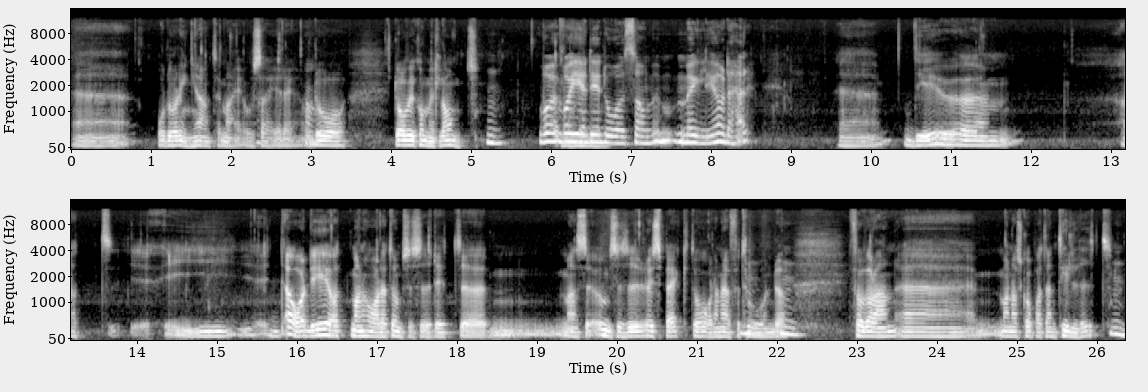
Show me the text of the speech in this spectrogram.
Eh, och då ringer han till mig och säger det. Och då, då har vi kommit långt. Mm. Vad, vad, är det då som möjliggör det här? Eh, det är ju eh, att i, ja, det är att man har ett ömsesidigt eh, man, ömsesidig respekt och har den här förtroende. Mm. Mm för varann. Eh, man har skapat en tillit. Mm.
